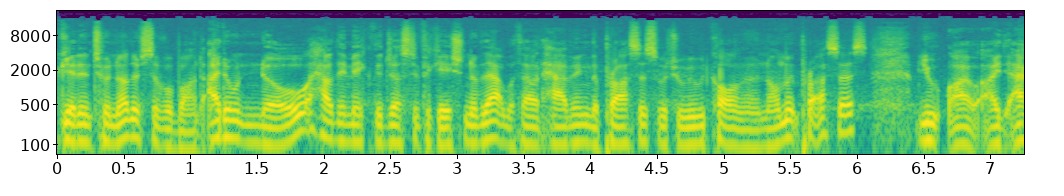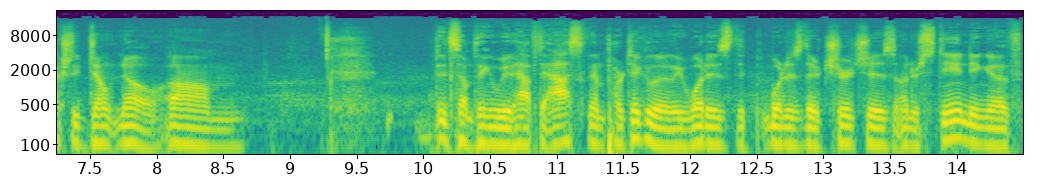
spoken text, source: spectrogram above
get into another civil bond. I don't know how they make the justification of that without having the process, which we would call an annulment process. You, I, I actually don't know. Um, it's something we'd have to ask them particularly what is the what is their church's understanding of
